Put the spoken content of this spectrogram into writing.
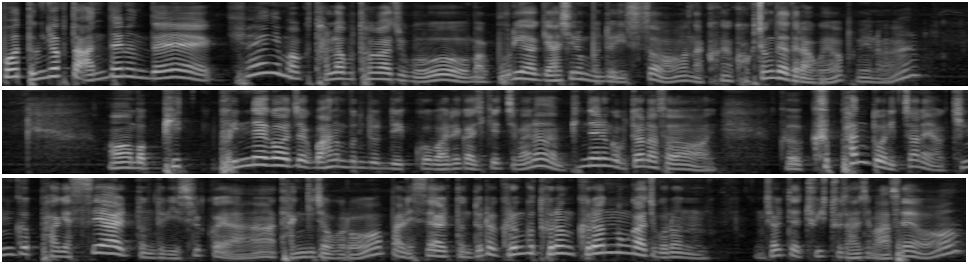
뭐 능력도 안 되는데 괜히 막 달라붙어 가지고 막 무리하게 하시는 분들 있어. 나 그냥 걱정되더라고요. 보면은 어뭐 빚 빚내거지 뭐 하는 분들도 있고 말이가 있겠지만은 빚내는 것부터 떠나서 그 급한 돈 있잖아요. 긴급하게 써야 할 돈들이 있을 거야. 단기적으로 빨리 써야 할 돈들을 그런 거 그런 그런 돈 가지고는 절대 주식 투자하지 마세요.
